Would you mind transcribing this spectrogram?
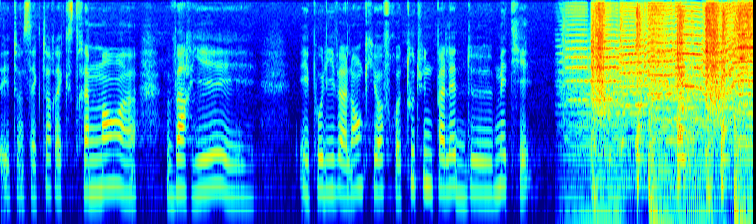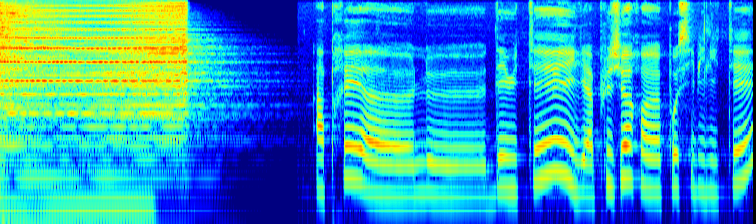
est un secteur extrêmement varié et polyvalent qui offre toute une palette de métiers. Après euh, le DUT, il y a plusieurs euh, possibilités.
